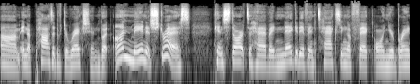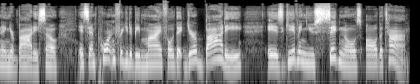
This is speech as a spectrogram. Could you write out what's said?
um, in a positive direction. But unmanaged stress can start to have a negative and taxing effect on your brain and your body. So it's important for you to be mindful that your body is giving you signals all the time.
